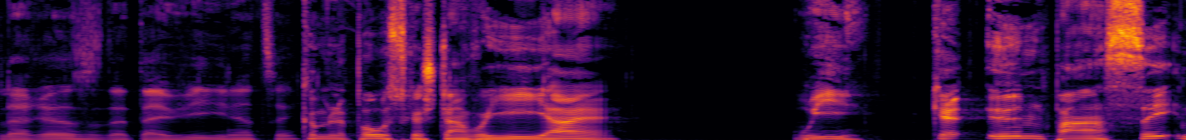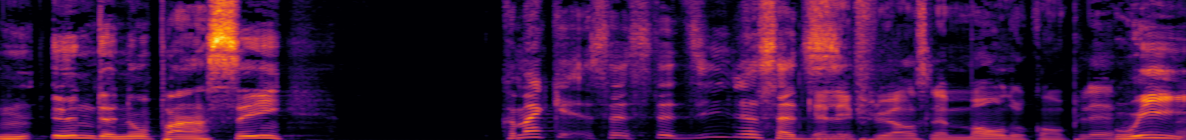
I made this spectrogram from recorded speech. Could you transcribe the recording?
le reste de ta vie, là, tu sais. Comme le post que je t'ai envoyé hier. Oui. que une pensée, une, une de nos pensées. Comment que ça s'était dit là? Ça Qu'elle dit. influence le monde au complet. Oui,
